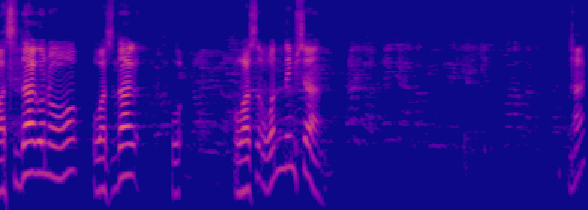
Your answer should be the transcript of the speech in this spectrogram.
ಹೊಸ್ದಾಗೂ ಹೊಸ್ದಾಗ ಹೊಸ, ಒಂದು ನಿಮಿಷ. ಹಾಂ?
